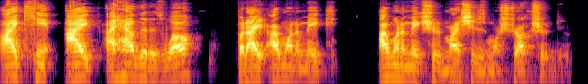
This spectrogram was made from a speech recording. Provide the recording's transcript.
I can't, I, I have that as well, but I, I want to make, I want to make sure my shit is more structured, dude.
